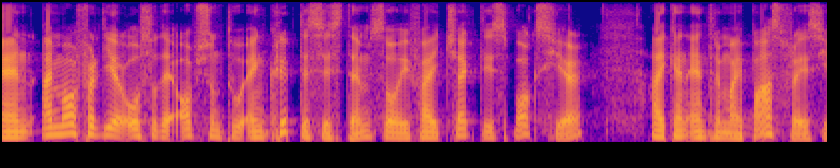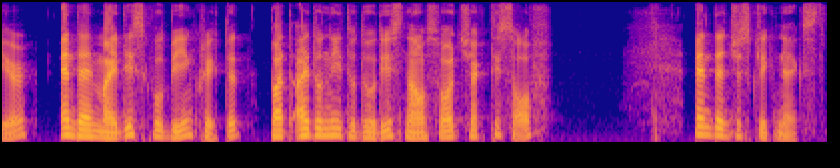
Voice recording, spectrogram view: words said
And I'm offered here also the option to encrypt the system. So if I check this box here, I can enter my passphrase here and then my disk will be encrypted. But I don't need to do this now, so I'll check this off and then just click next.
